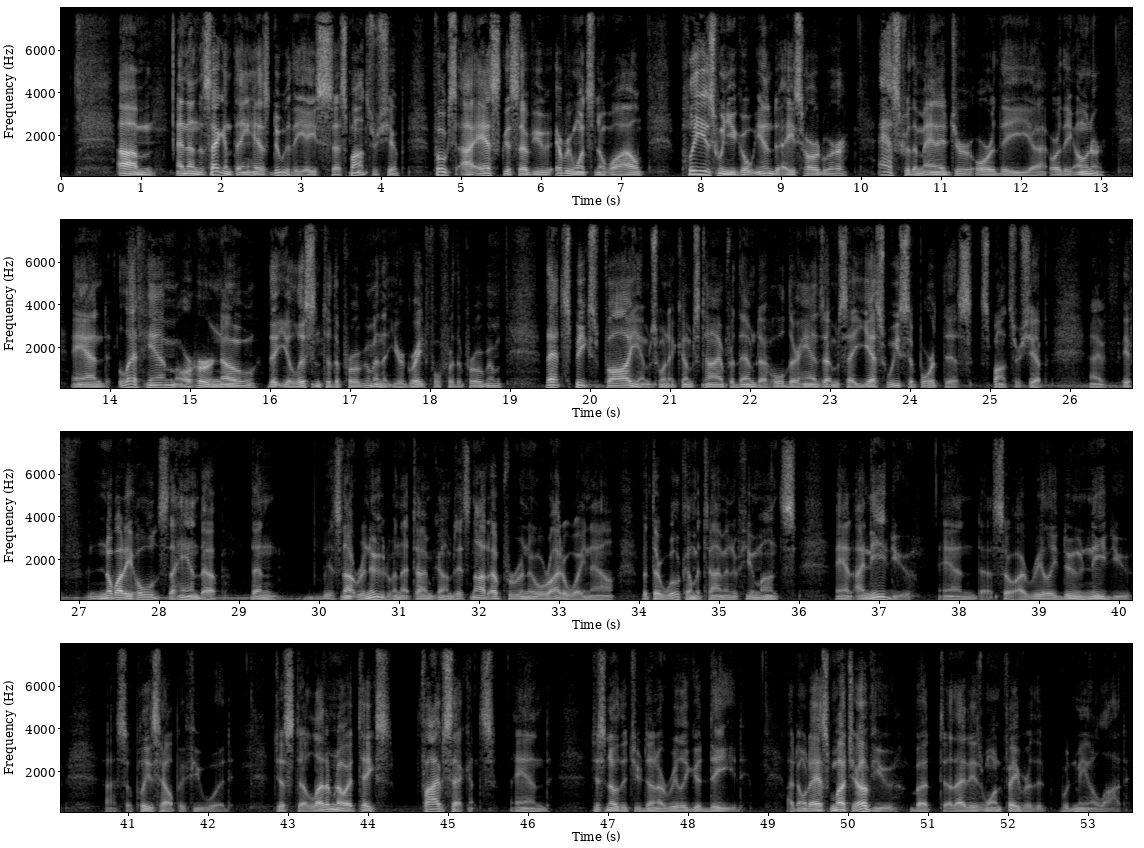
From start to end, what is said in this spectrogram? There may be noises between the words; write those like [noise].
Um, and then the second thing has to do with the ACE uh, sponsorship. Folks, I ask this of you every once in a while. Please, when you go into Ace Hardware, ask for the manager or the uh, or the owner and let him or her know that you listen to the program and that you're grateful for the program. That speaks volumes when it comes time for them to hold their hands up and say, Yes, we support this sponsorship. If, if nobody holds the hand up, then it's not renewed when that time comes. It's not up for renewal right away now, but there will come a time in a few months, and I need you, and uh, so I really do need you. Uh, so please help if you would. Just uh, let them know it takes five seconds, and just know that you've done a really good deed. I don't ask much of you, but uh, that is one favor that would mean a lot.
